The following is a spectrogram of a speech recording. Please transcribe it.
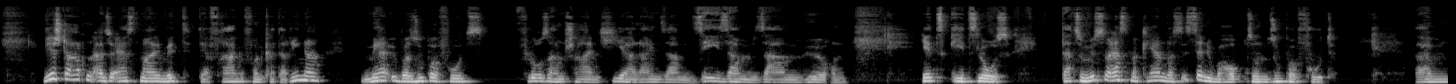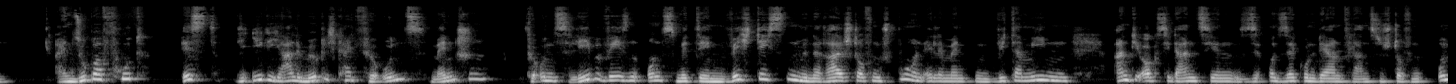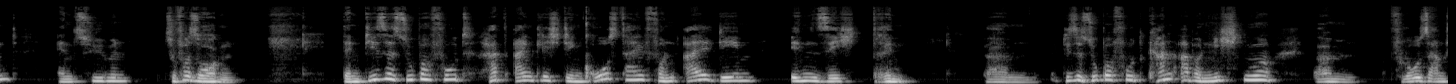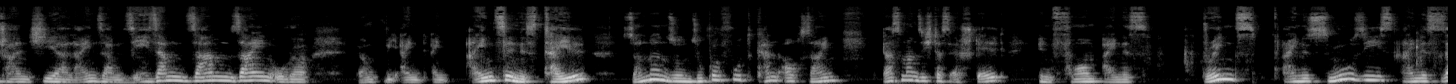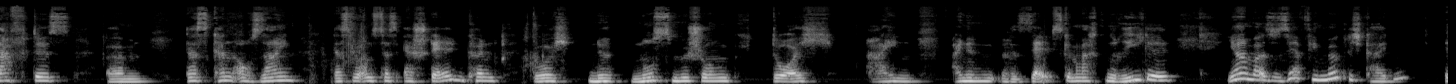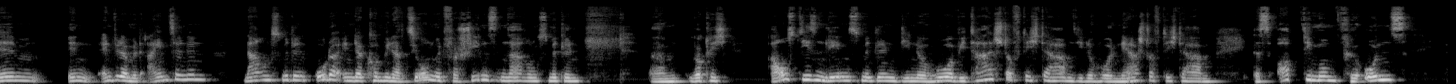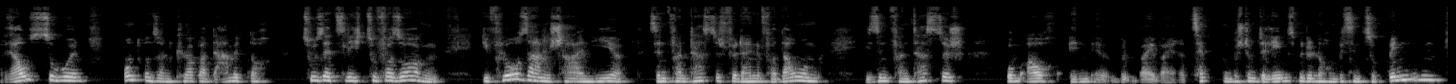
Wir starten also erstmal mit der Frage von Katharina. Mehr über Superfoods, Flohsamenschalen, Chia, Leinsamen, Sesamsamen hören. Jetzt geht's los. Dazu müssen wir erstmal klären, was ist denn überhaupt so ein Superfood? Ähm, ein Superfood ist die ideale Möglichkeit für uns Menschen, für uns Lebewesen, uns mit den wichtigsten Mineralstoffen, Spurenelementen, Vitaminen, Antioxidantien und sekundären Pflanzenstoffen und Enzymen zu versorgen. Denn dieses Superfood hat eigentlich den Großteil von all dem in sich drin. Ähm, dieses Superfood kann aber nicht nur ähm, Flohsamenschalen, Chia, Leinsamen, Sesamsamen sein oder irgendwie ein, ein einzelnes Teil, sondern so ein Superfood kann auch sein, dass man sich das erstellt in Form eines Drinks, eines Smoothies, eines Saftes. Ähm, das kann auch sein, dass wir uns das erstellen können durch eine Nussmischung, durch ein, einen selbstgemachten Riegel. Ja, haben wir also sehr viele Möglichkeiten, in, in, entweder mit einzelnen Nahrungsmitteln oder in der Kombination mit verschiedensten Nahrungsmitteln ähm, wirklich aus diesen Lebensmitteln, die eine hohe Vitalstoffdichte haben, die eine hohe Nährstoffdichte haben, das Optimum für uns rauszuholen und unseren Körper damit noch zusätzlich zu versorgen. Die Flohsamenschalen hier sind fantastisch für deine Verdauung. Die sind fantastisch, um auch in, äh, bei, bei Rezepten bestimmte Lebensmittel noch ein bisschen zu binden.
